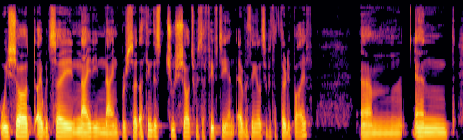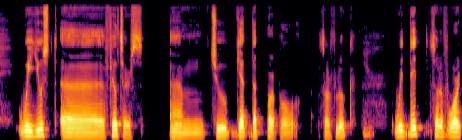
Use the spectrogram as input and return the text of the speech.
We shot, I would say, 99%. I think there's two shots with a 50 and everything else with a 35. Um, and we used uh, filters um, to get that purple sort of look. Yeah. We did sort of work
